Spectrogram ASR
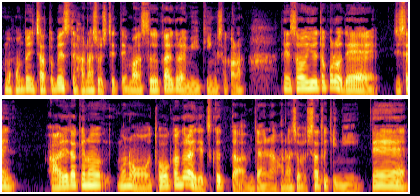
もう本当にチャットベースで話をしてて、まあ数回ぐらいミーティングしたかな。で、そういうところで実際にあれだけのものを10日ぐらいで作ったみたいな話をした時に、で、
